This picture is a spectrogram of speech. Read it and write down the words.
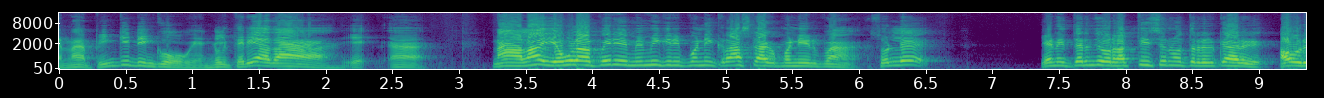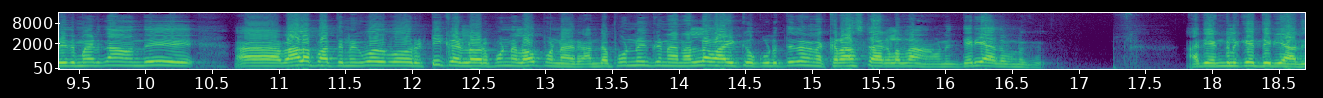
என்ன பிங்கி டிங்கோ எங்களுக்கு தெரியாதா? ஏ ஆ. நான்லாம் எவ்வளோ பெரிய மிமிக்ரி பண்ணி கிராஸ் டாக் பண்ணியிருப்பேன். சொல்லு. எனக்கு தெரிஞ்ச ஒரு ரத்தீசன் ஒருத்தர் இருக்கார். அவர் இது மாதிரி தான் வந்து வேலை பார்த்துன்னு போது ஒரு டீ கடையில் ஒரு பொண்ணை லவ் பண்ணார். அந்த பொண்ணுக்கு நான் நல்ல வாழ்க்கை கொடுத்தது நான் கிராஸ் டாக்கில் தான். அவனுக்கு தெரியாது அவனுக்கு. அது எங்களுக்கே தெரியாது.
